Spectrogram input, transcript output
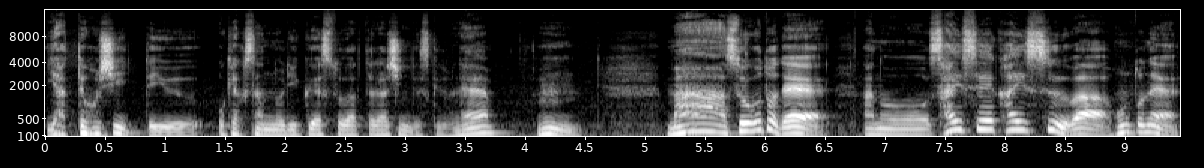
やってほしいっていうお客さんのリクエストだったらしいんですけどね。うん、まあそういうことであの再生回数は本当ね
